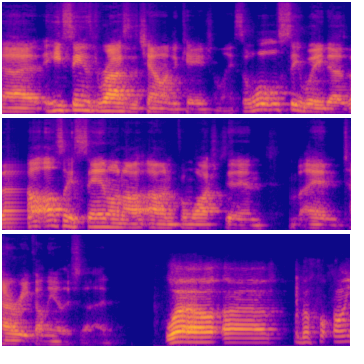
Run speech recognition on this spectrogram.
uh, he seems to rise to the challenge occasionally. So we'll, we'll see what he does. But I'll, I'll, say Sam on on from Washington and and Tyreek on the other side. Well, uh, before on,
